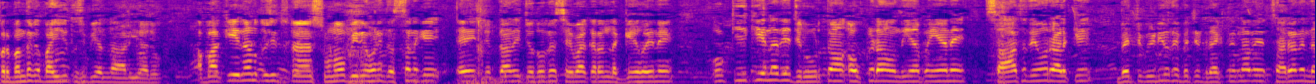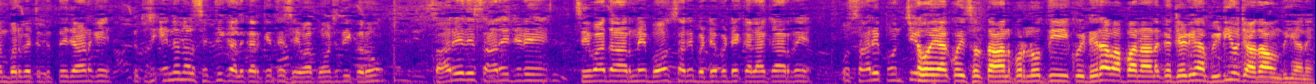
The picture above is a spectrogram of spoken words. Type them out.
ਪ੍ਰਬੰਧਕ ਬਾਈ ਜੀ, ਤੁਸੀਂ ਵੀ ਨਾਲ ਹੀ ਆ ਜਾਓ। ਆ ਬਾਕੀ ਇਹਨਾਂ ਨੂੰ ਤੁਸੀਂ ਸੁਣੋ ਵੀਰੇ ਹੁਣੀ ਦੱਸਣਗੇ, ਇਹ ਜਿੱਦਾਂ ਦੀ ਜਦੋਂ ਦੇ ਸੇਵਾ ਕਰਨ ਲੱਗੇ ਹੋਏ ਨੇ। ਉਹ ਕੀ ਕੀ ਇਹਨਾਂ ਦੀਆਂ ਜ਼ਰੂਰਤਾਂ, ਔਕੜਾਂ ਆਉਂਦੀਆਂ ਪਈਆਂ ਨੇ, ਸਾਥ ਦਿਓ ਰਲ ਕੇ, ਵਿੱਚ ਵੀਡੀਓ ਦੇ ਵਿੱਚ ਡਾਇਰੈਕਟ ਇਹਨਾਂ ਦੇ ਸਾਰਿਆਂ ਦੇ ਨੰਬਰ ਵਿੱਚ ਦਿੱਤੇ ਜਾਣਗੇ, ਤੇ ਤੁਸੀਂ ਇਹਨਾਂ ਨਾਲ ਸਿੱਧੀ ਗੱਲ ਕਰਕੇ ਇੱਥੇ ਸੇਵਾ ਪਹੁੰਚਦੀ ਕਰੋ। ਸਾਰੇ ਦੇ ਸਾਰੇ ਜਿਹੜੇ ਸੇਵਾਦਾਰ ਨੇ, ਬਹੁਤ ਸਾਰੇ ਵੱਡੇ ਵੱਡੇ ਕਲਾਕਾਰ ਨੇ, ਉਹ ਸਾਰੇ ਪਹੁੰਚੇ ਹੋਏ ਆ ਕੋਈ ਸੁਲਤਾਨਪੁਰ ਲੋਧੀ, ਕੋਈ ਡੇਰਾ ਬਾਬਾ ਨਾਨਕ, ਜਿਹੜੀਆਂ ਵੀਡੀਓ ਜ਼ਿਆਦਾ ਆਉਂਦੀਆਂ ਨੇ।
